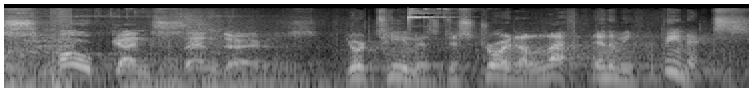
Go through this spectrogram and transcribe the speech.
Smoke and cinders. Your team has destroyed a left enemy Phoenix.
